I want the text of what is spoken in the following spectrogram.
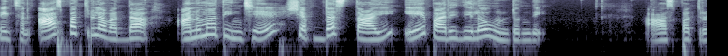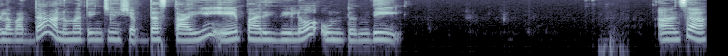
నెక్స్ట్ వన్ ఆసుపత్రుల వద్ద అనుమతించే శబ్ద స్థాయి ఏ పరిధిలో ఉంటుంది? ఆసుపత్రుల వద్ద అనుమతించే శబ్ద స్థాయి ఏ పరిధిలో ఉంటుంది? ఆన్సర్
